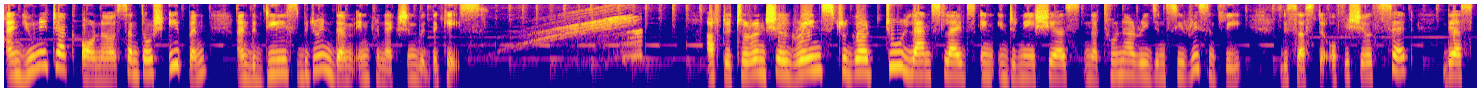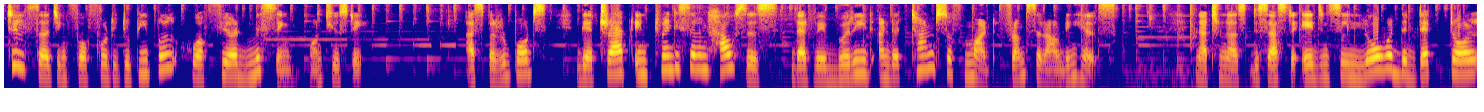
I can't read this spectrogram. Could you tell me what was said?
and Unitac owner Santosh Eapen and the deals between them in connection with the case. After torrential rains triggered two landslides in Indonesia's Natuna Regency recently, disaster officials said they are still searching for 42 people who are feared missing on Tuesday. As per reports, they are trapped in 27 houses that were buried under tons of mud from surrounding hills. Natuna's disaster agency lowered the death toll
